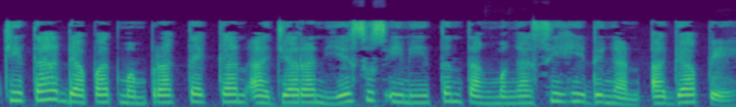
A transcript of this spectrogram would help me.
Kita dapat mempraktekkan ajaran Yesus ini tentang mengasihi dengan agape,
